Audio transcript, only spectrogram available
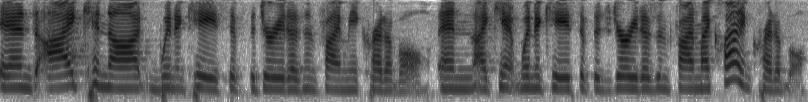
And I cannot win a case if the jury doesn't find me credible. And I can't win a case if the jury doesn't find my client credible.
